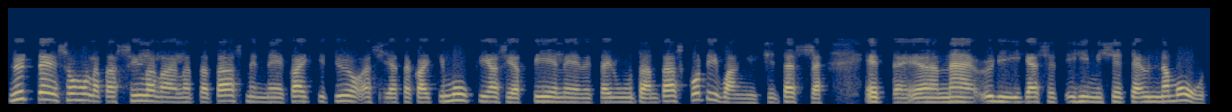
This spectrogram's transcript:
nyt ei sohlata sillä lailla, että taas menee kaikki työasiat ja kaikki muukin asiat pieleen, että joudutaan taas kotivangiksi tässä, että nämä yli-ikäiset ihmiset ja ynnä muut.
